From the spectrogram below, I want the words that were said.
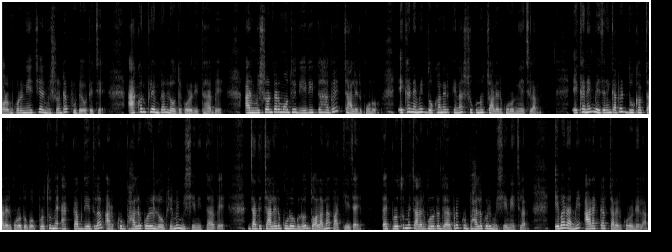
গরম করে নিয়েছি আর মিশ্রণটা ফুটে উঠেছে। এখন ফ্লেমটা লোতে করে দিতে হবে। আর মিশ্রণটার মধ্যে দিয়ে দিতে হবে চালের গুঁড়ো। এখানে আমি দোকানের কেনা শুকনো চালের গুঁড়ো নিয়েছিলাম। এখানে মেজারিং কাপের দু কাপ চালের গুঁড়ো দেবো। প্রথমে এক কাপ দিয়ে দিলাম আর খুব ভালো করে লো ফ্লেমে মিশিয়ে নিতে হবে। যাতে চালের গুঁড়োগুলো দলা না পাকিয়ে যায়। তাই প্রথমে চালের গুঁড়োটা দেওয়ার পরে খুব ভালো করে মিশিয়ে নিয়েছিলাম। এবার আমি আর এক কাপ চালের গুঁড়ো নিলাম।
